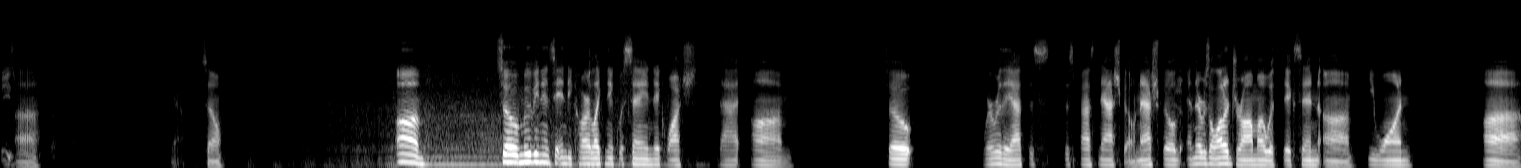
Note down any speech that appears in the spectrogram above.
He's Uh, somewhere. Yeah. So, um, so moving into IndyCar, like Nick was saying, Nick watched that. Um, so where were they at this this past Nashville? Nashville, and there was a lot of drama with Dixon. Um, he won. Uh,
